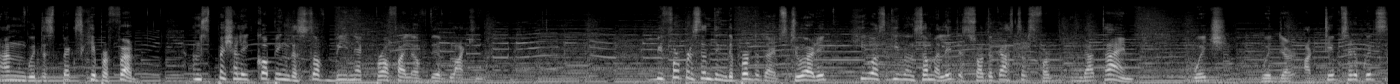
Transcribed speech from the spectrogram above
and with the specs he preferred, and especially copying the soft V-neck profile of the Blackie. Before presenting the prototypes to Eric, he was given some elite Stratocasters for that time, which, with their active circuits,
